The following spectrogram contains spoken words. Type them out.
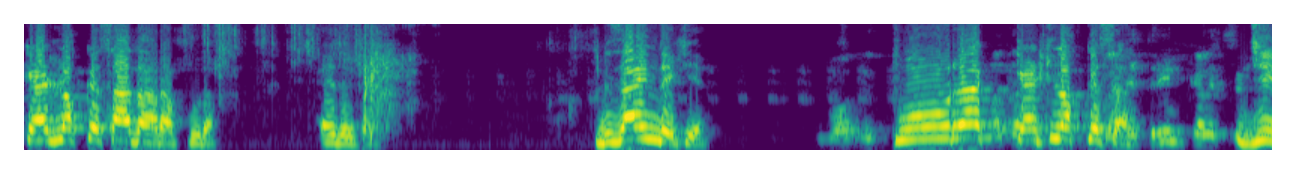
कैटलॉग के साथ आ रहा पूरा। ये देखिए। डिज़ाइन देखिए। पूरा मतलब कैटलॉग के साथ। जी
